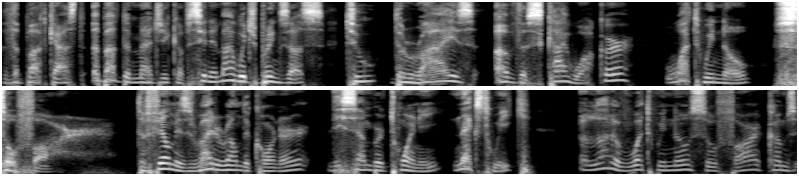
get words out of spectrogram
the podcast about the magic of cinema, which brings us to the rise of the Skywalker, what we know so far. The film is right around the corner, December 20, next week. A lot of what we know so far comes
